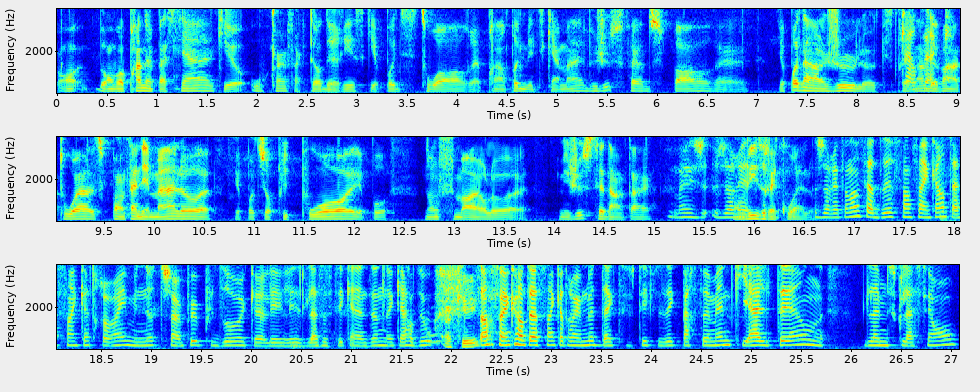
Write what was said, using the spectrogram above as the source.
on, on va prendre un patient qui n'a aucun facteur de risque, qui n'a pas d'histoire, ne prend pas de médicaments, veut juste faire du sport. euh, Il n'y a pas d'enjeu qui se présente Cardiaque. devant toi spontanément. là. Il n'y a pas de surplus de poids, il n'y a pas non-fumeur, là, euh, mais juste sédentaire. Ben, je- On viserait quoi? Là? j'aurais tendance à dire 150 à 180 minutes. Je suis un peu plus dur que les, les- la Société canadienne de cardio. OK. 150 à 180 minutes d'activité physique par semaine qui alternent de la musculation,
